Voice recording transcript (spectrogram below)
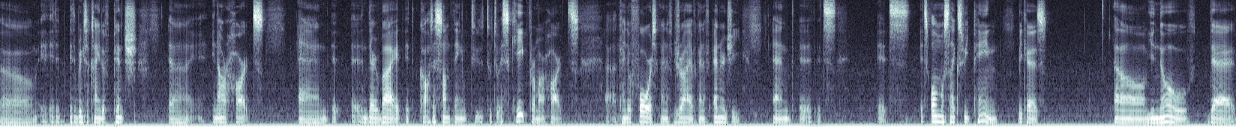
um, it, it, it brings a kind of pinch uh, in our hearts. And it, and thereby it, it causes something to, to, to escape from our hearts a kind of force, a kind of drive, a kind of energy, and it, it's it's it's almost like sweet pain because um, you know that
